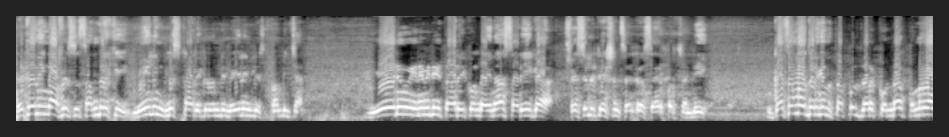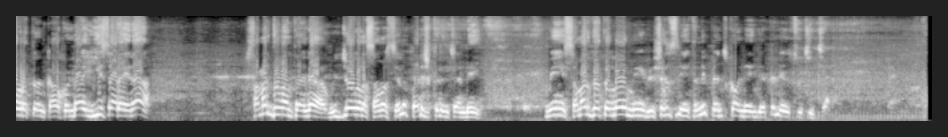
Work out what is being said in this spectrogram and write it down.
రిటర్నింగ్ ఆఫీసర్స్ అందరికీ మెయిలింగ్ లిస్ట్ నా దగ్గర ఉంది మెయిలింగ్ లిస్ట్ పంపించాను. ఏడు ఎనిమిది తారీఖుల్లో అయినా సరిగా ఫెసిలిటేషన్ సెంటర్స్ ఏర్పరచండి. గతంలో జరిగిన తప్పులు జరగకుండా పునరావృతం కాకుండా ఈసారైనా సమర్థవంతంగా ఉద్యోగుల సమస్యను పరిష్కరించండి. మీ సమర్థతలో మీ విశ్వసనీయతని పెంచుకోండి అని చెప్పి నేను సూచించాను.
